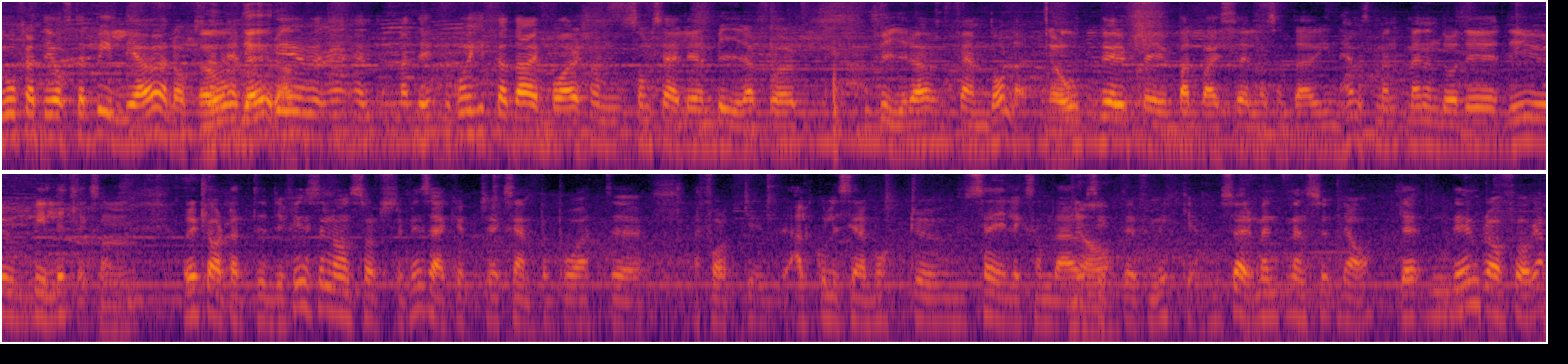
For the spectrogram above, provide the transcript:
jo, för att det är ofta billiga öl också. Jo, det är det. en, en, men det, det går att hitta divebarer som, som säljer en bira för 4-5 dollar. Jo. Det är i och för sig Budweiser eller något sånt där inhemskt, men, men ändå, det, det är ju billigt liksom. Och det är klart att det, finns ju någon sorts, det finns säkert exempel på att, eh, att folk alkoholiserar bort eh, sig liksom där och Ja. sitter för mycket. Så är det. Men, men så, ja, det, det är en bra fråga.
